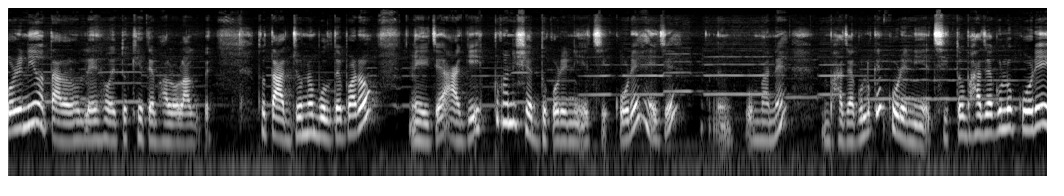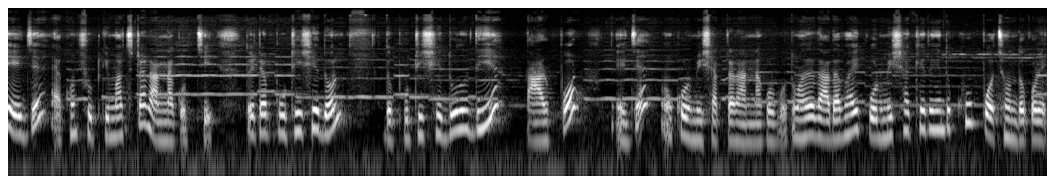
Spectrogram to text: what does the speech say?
করে নিও, তাহলে হয়তো খেতে ভালো লাগবে। তো তার জন্য বলতে পারো, এই যে আগে একটুখানি সেদ্ধ করে নিয়েছি, করে এই যে মানে ভাজাগুলোকে করে নিয়েছি। তো ভাজাগুলো করে এই যে এখন শুটকি মাছটা রান্না করছি। তো এটা পুঁটি সেদল তো পুঁটি সেদুল দিয়ে তারপর এই যে কর্মী শাকটা রান্না করব। তোমাদের দাদাভাই কর্মী শাক খেতে কিন্তু খুব পছন্দ করে।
